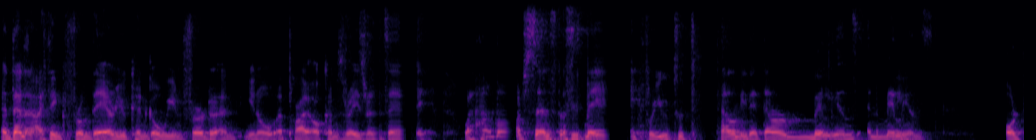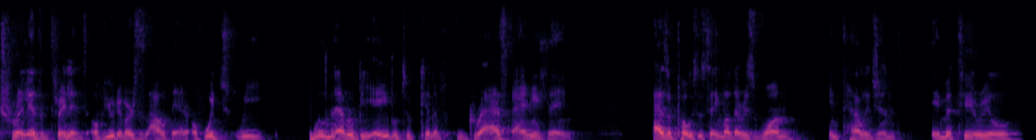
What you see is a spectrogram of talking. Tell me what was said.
And then i think from there you can go even further and you know apply occam's razor and say well how much sense does it make for you to tell me that there are millions and millions or trillions and trillions of universes out there of which we will never be able to kind of grasp anything as opposed to saying well there is one intelligent immaterial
